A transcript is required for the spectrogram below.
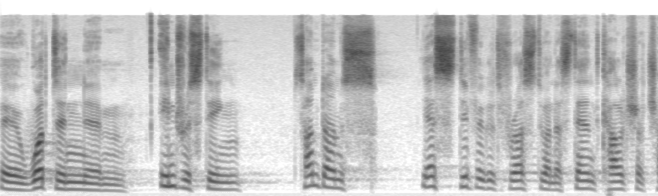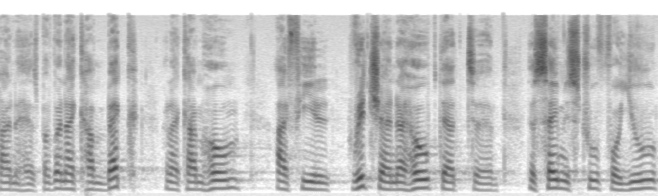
uh, what an um, interesting, sometimes yes, difficult for us to understand culture China has. But when I come back, when I come home, I feel richer, and I hope that uh, the same is true for you,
